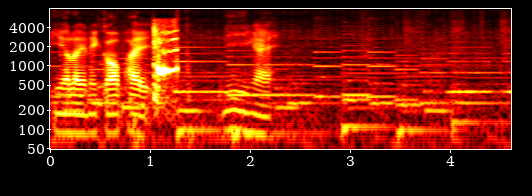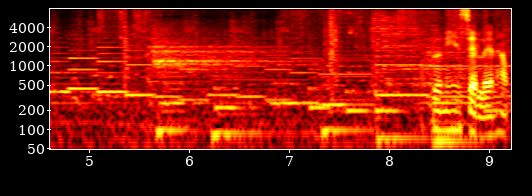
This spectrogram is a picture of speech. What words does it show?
มีอะไรในกอไผ่นี่ไง คือนี้เสร็จเลยนะครับ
